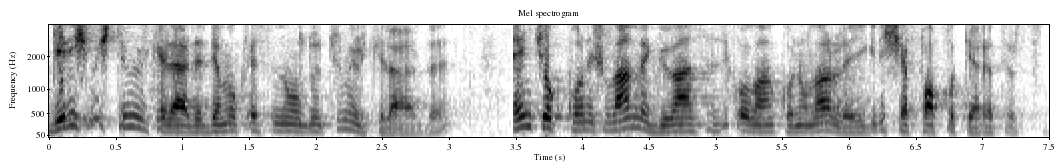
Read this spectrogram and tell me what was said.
Gelişmiş tüm ülkelerde, demokrasinin olduğu tüm ülkelerde en çok konuşulan ve güvensizlik olan konularla ilgili şeffaflık yaratırsın.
